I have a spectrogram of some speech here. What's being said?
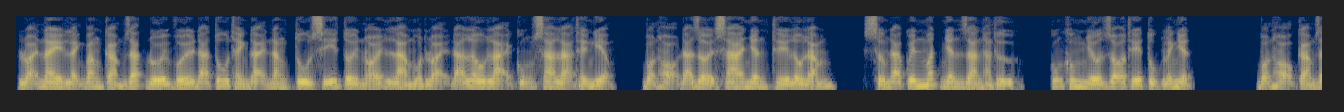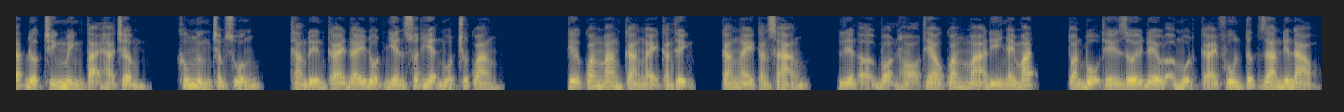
Loại này lạnh băng cảm giác đối với đã tu thành đại năng tu sĩ tới nói là một loại đã lâu lại cũng xa lạ thể nghiệm, bọn họ đã rời xa nhân thế lâu lắm, sớm đã quên mất nhân gian hàn thử, cũng không nhớ rõ thế tục lãnh nhiệt. Bọn họ cảm giác được chính mình tại hạ trầm, không ngừng trầm xuống, thẳng đến cái đấy đột nhiên xuất hiện một chút quang. Kia quang mang càng ngày càng thịnh, càng ngày càng sáng, liền ở bọn họ theo quang mà đi nháy mắt, toàn bộ thế giới đều ở một cái phun tức gian điên đảo,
